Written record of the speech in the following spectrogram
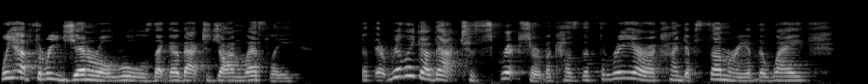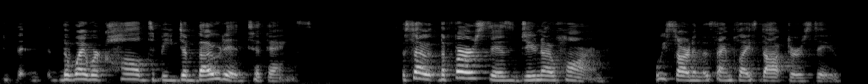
We have three general rules that go back to John Wesley, but that really go back to scripture because the three are a kind of summary of the way the way we're called to be devoted to things. So the first is do no harm. We start in the same place doctors do.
